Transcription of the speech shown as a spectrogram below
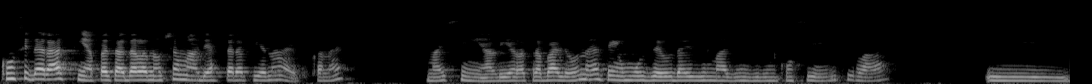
considerar assim, apesar dela não chamar de arte-terapia na época, né? Mas sim, ali ela trabalhou, né? Tem o Museu das Imagens do Inconsciente lá, e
